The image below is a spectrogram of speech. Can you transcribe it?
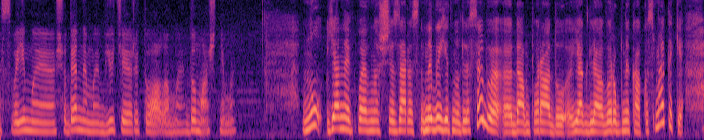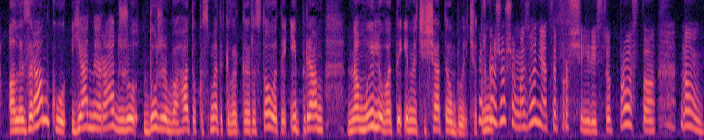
своїми щоденними б'юті-ритуалами домашніми. Ну, я напевно ще зараз невигідно для себе е, дам пораду як для виробника косметики, але зранку я не раджу дуже багато косметики використовувати і прям намилювати і начищати обличчя. Я ж Тому кажу, що Мазонія це про щирість. От просто, ну,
